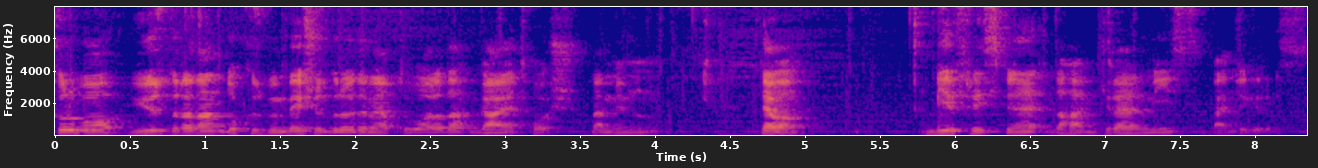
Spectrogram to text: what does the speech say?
Turbo 100 liradan 9500 lira ödeme yaptı bu arada. Gayet hoş. Ben memnunum. Devam. Bir free spin'e daha girer miyiz? Bence gireriz.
